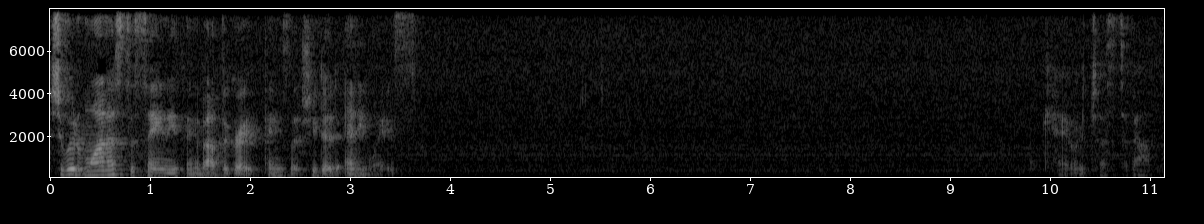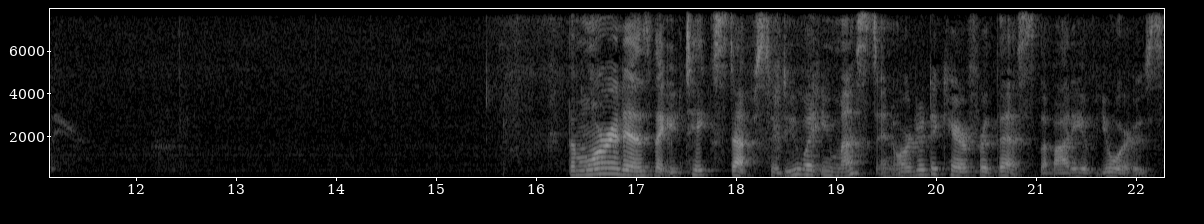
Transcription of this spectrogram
she wouldn't want us to say anything about the great things that she did anyways. Okay, we're just the more it is that you take steps to do what you must in order to care for this, the body of yours,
